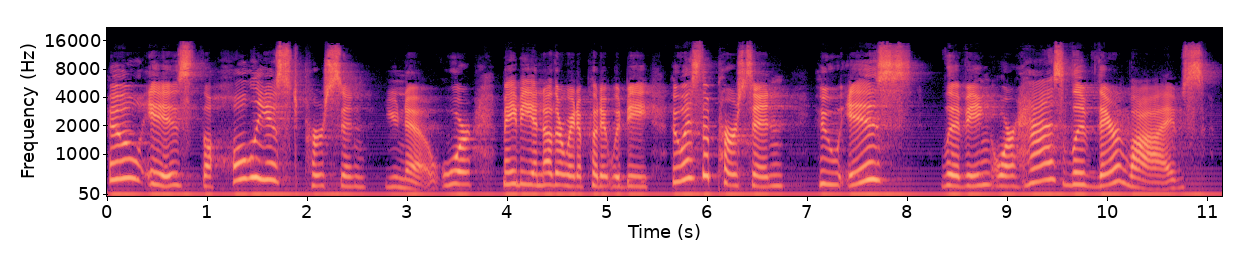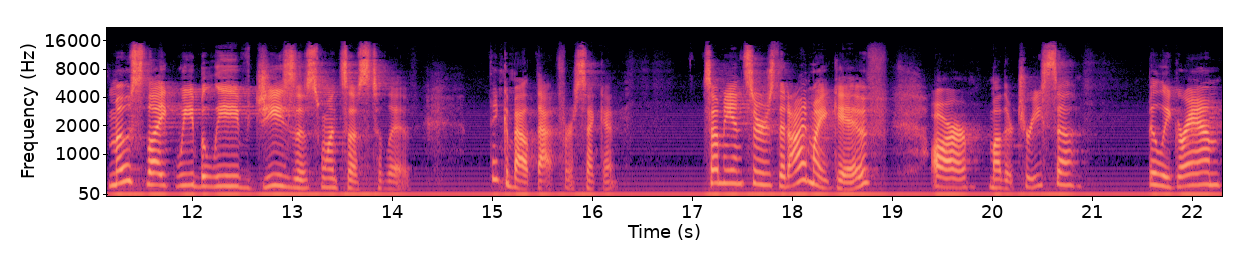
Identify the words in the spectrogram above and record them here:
Who is the holiest person you know? Or maybe another way to put it would be Who is the person who is living or has lived their lives most like we believe Jesus wants us to live? Think about that for a second. Some answers that I might give are Mother Teresa, Billy Graham,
